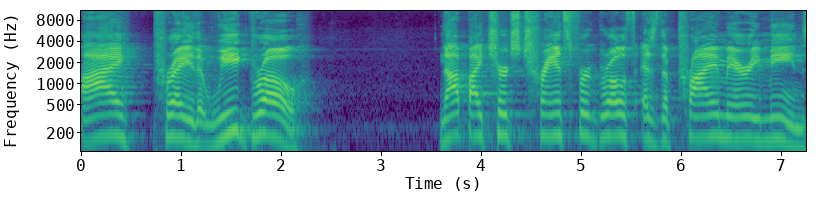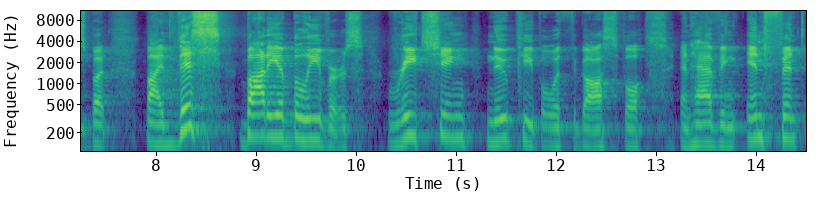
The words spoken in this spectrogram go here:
I pray that we grow not by church transfer growth as the primary means, but by this body of believers reaching new people with the gospel and having infant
